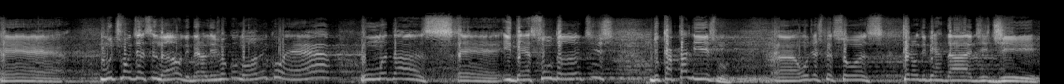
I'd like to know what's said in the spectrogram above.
É... Muitos vão dizer assim: não, o liberalismo econômico é uma das é, ideias fundantes do capitalismo, é, onde as pessoas terão liberdade de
